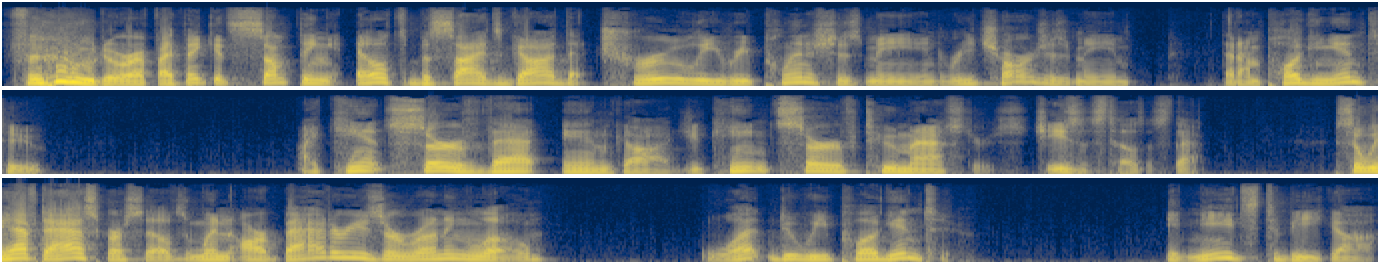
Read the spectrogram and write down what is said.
food or if I think it's something else besides God that truly replenishes me and recharges me and that I'm plugging into, I can't serve that and God. You can't serve two masters. Jesus tells us that. So we have to ask ourselves when our batteries are running low, what do we plug into? It needs to be God.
